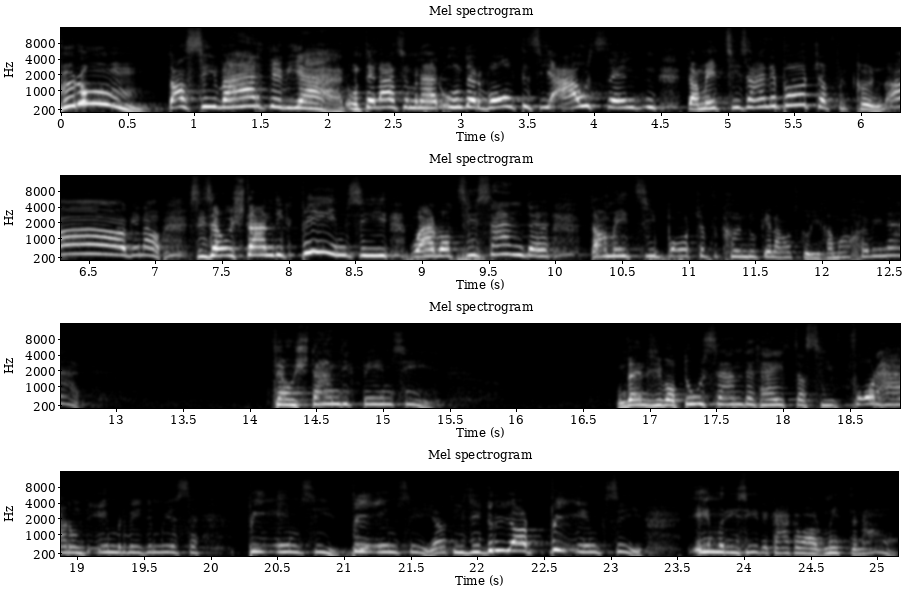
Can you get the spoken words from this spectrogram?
Warum? Dass sie werden wie er. Und dann lesen wir nachher, und er wollte sie aussenden, damit sie seine Botschaft verkünden. Ah, genau. Sie sollen ständig bei ihm sein, wo er sie senden damit sie die Botschaft verkünden und genau das Gleiche machen wie er. Sie sollen ständig bei ihm sein. Und wenn sie aussenden, heisst dass sie vorher und immer wieder müssen bei ihm sein, bei ihm sein. Ja, die waren drei Jahre bei ihm. Gewesen. Immer in seiner Gegenwart miteinander.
